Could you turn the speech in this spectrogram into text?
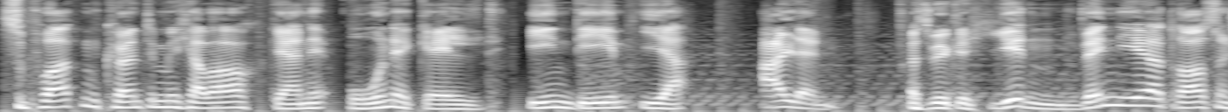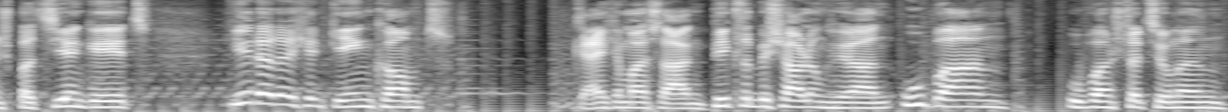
Supporten könnt ihr mich aber auch gerne ohne Geld, indem ihr allen, also wirklich jeden, wenn ihr draußen spazieren geht, jeder, der euch entgegenkommt, gleich einmal sagen, Pixelbeschallung hören, U-Bahn, U-Bahn-Stationen,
